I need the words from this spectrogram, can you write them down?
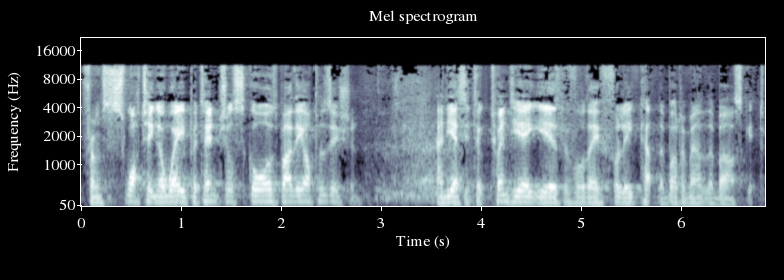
from swatting away potential scores by the opposition. And yes, it took 28 years before they fully cut the bottom out of the basket.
